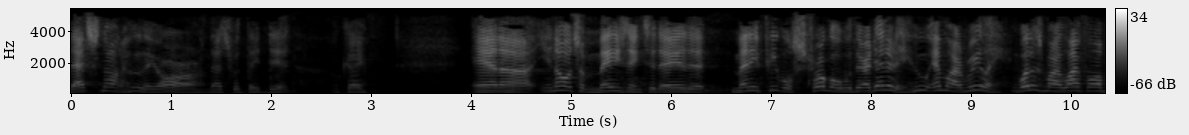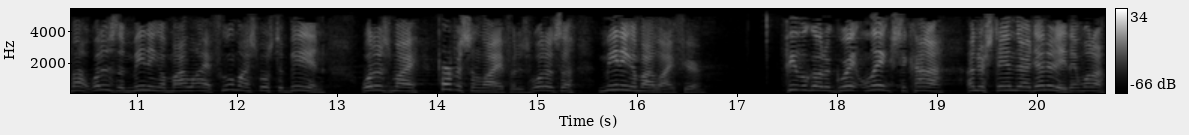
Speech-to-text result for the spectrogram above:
That's not who they are, that's what they did, okay? And uh, you know, it's amazing today that many people struggle with their identity. Who am I really? What is my life all about? What is the meaning of my life? Who am I supposed to be? And what is my purpose in life? What is, what is the meaning of my life here? people go to great lengths to kind of understand their identity. They want to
